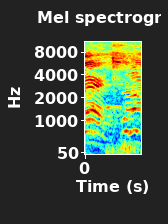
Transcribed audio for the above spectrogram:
One.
